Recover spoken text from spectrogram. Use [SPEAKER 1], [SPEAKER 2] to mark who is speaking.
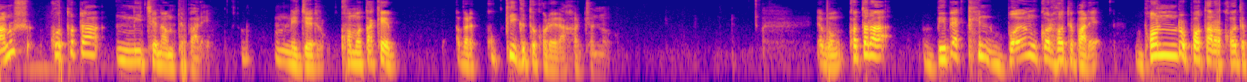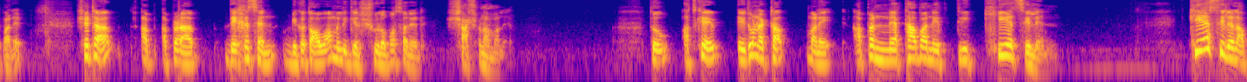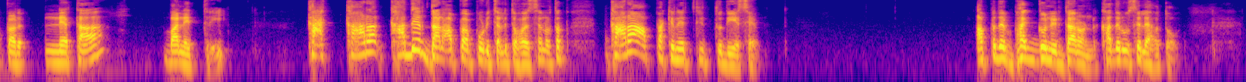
[SPEAKER 1] মানুষ কতটা নিচে নামতে পারে? নিজের ক্ষমতাকে আবার কুক্ষিগত করে রাখার জন্য। এবং কতটা বিবেকহীন, ভয়ঙ্কর হতে পারে, ভণ্ড প্রতারক হতে পারে, সেটা আপ- আপনারা দেখেছেন বিগত আওয়ামী লীগের ষোলো বছরের শাসনামলে। তো আজকে এই ধরনের একটা মানে আপনার নেতা বা নেত্রী খেয়েছিলেন ছিলেন? কে ছিলেন আপনার নেতা বা নেত্রী? কারা, কাদের দ্বারা আপনার পরিচালিত হয়েছেন? অর্থাৎ কারা আপনাকে নেতৃত্ব দিয়েছে আপনাদের ভাগ্য নির্ধারণ, কাদের উসিলে হতো?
